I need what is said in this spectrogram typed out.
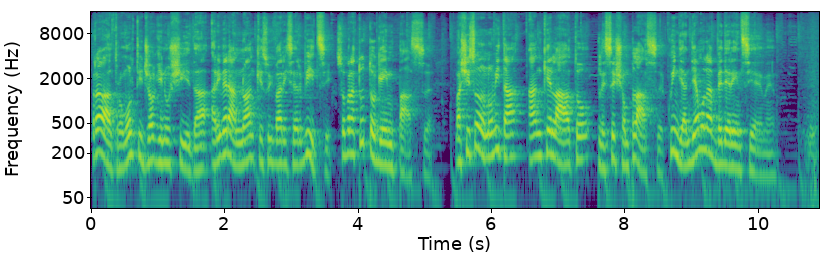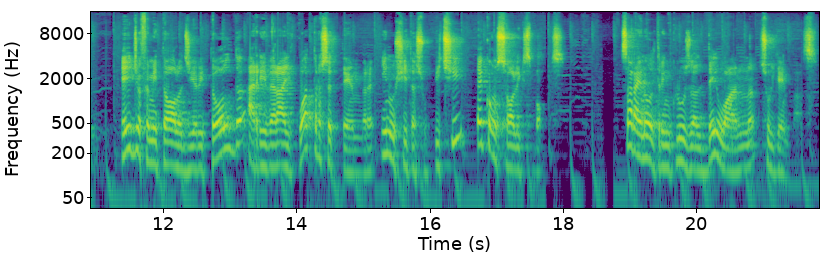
Tra l'altro molti giochi in uscita arriveranno anche sui vari servizi, soprattutto Game Pass, ma ci sono novità anche lato PlayStation Plus, quindi andiamole a vedere insieme. Age of Mythology Retold arriverà il 4 settembre, in uscita su PC e console Xbox. Sarà inoltre incluso al day one sul Game Pass.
